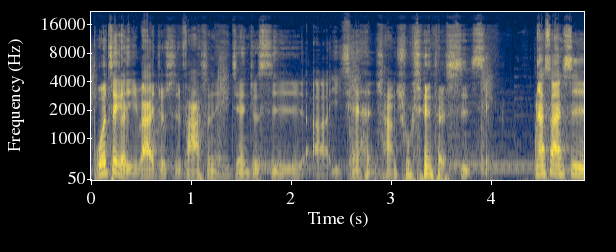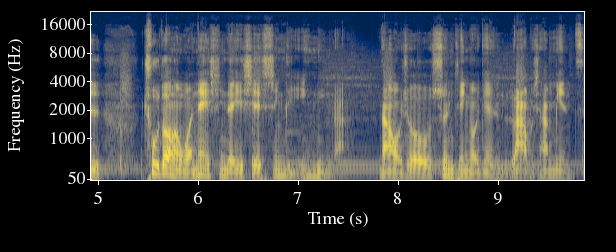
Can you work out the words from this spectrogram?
不过这个礼拜就是发生了一件就是呃以前很常出现的事情，那算是触动了我内心的一些心理阴影啦，然后我就瞬间有点拉不下面子。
